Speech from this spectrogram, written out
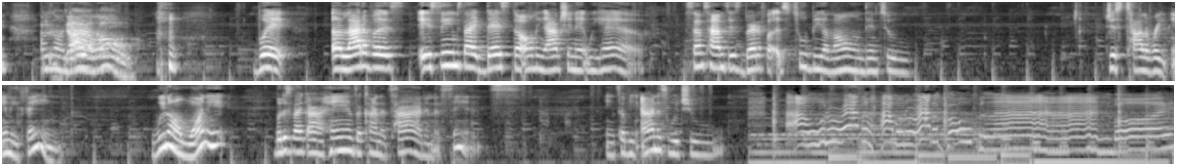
You're gonna die, alone. but a lot of us, it seems like that's the only option that we have. Sometimes it's better for us to be alone than to just tolerate anything. We don't want it, but it's like our hands are kind of tied in a sense. And to be honest with you, I would rather, I would rather go blind, boy.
